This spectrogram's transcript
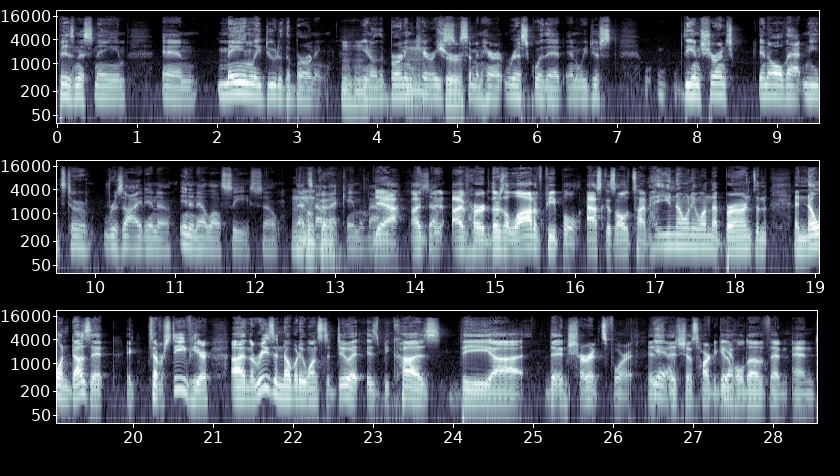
business name and mainly due to the burning. Mm-hmm. You know, the burning mm, carries sure. some inherent risk with it and we just the insurance and all that needs to reside in a in an LLC. So that's okay. how that came about. Yeah, I, so. I've heard there's a lot of people ask us all the time, "Hey, you know anyone that burns?" and and no one does it except for Steve here. Uh, and the reason nobody wants to do it is because the uh, the insurance for it is yeah. it's just hard to get yep. a hold of and and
